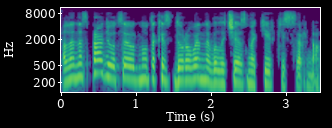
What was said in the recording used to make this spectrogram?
Але насправді це ну, таке здоровенна величезна кількість зерна.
